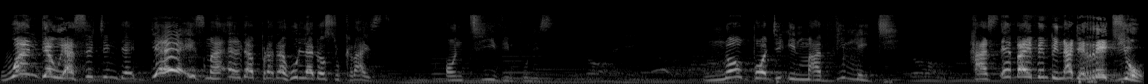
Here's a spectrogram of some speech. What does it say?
One day we are sitting there. There is my elder brother who led us to Christ on TV, in Fundisi. Nobody in my village has ever even been at the radio.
